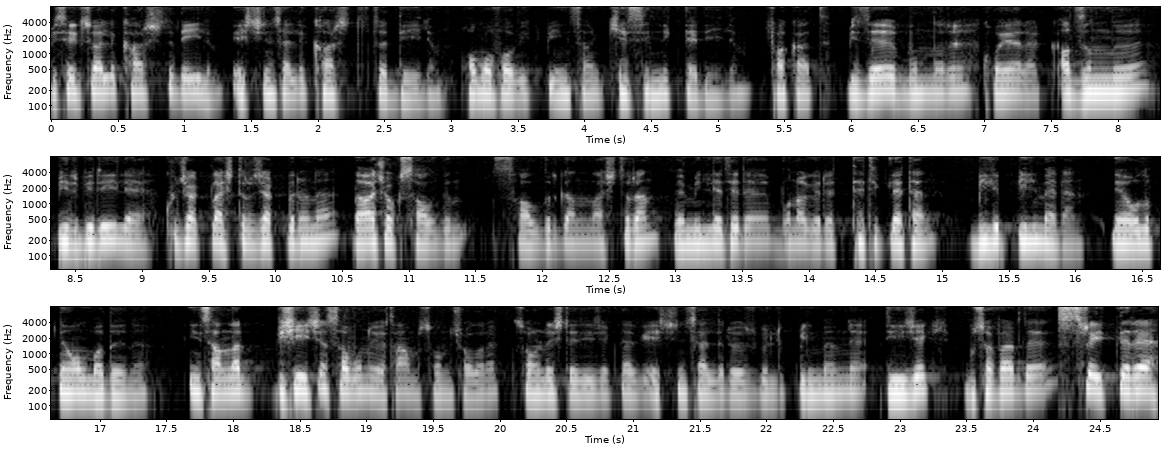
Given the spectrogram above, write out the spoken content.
Biseksüellik karşıtı değilim. Eşcinsellik karşıtı da değilim. Homofobik bir insan kesinlikle değilim. Fakat bize bunları koyarak azınlığı birbiriyle kucaklaştıracaklarına daha çok salgın saldırganlaştıran ve milleti de buna göre tetikleten, bilip bilmeden ne olup ne olmadığını insanlar bir şey için savunuyor tamam sonuç olarak. Sonra işte diyecekler ki eşcinsellere özgürlük bilmem ne diyecek. Bu sefer de straightlere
